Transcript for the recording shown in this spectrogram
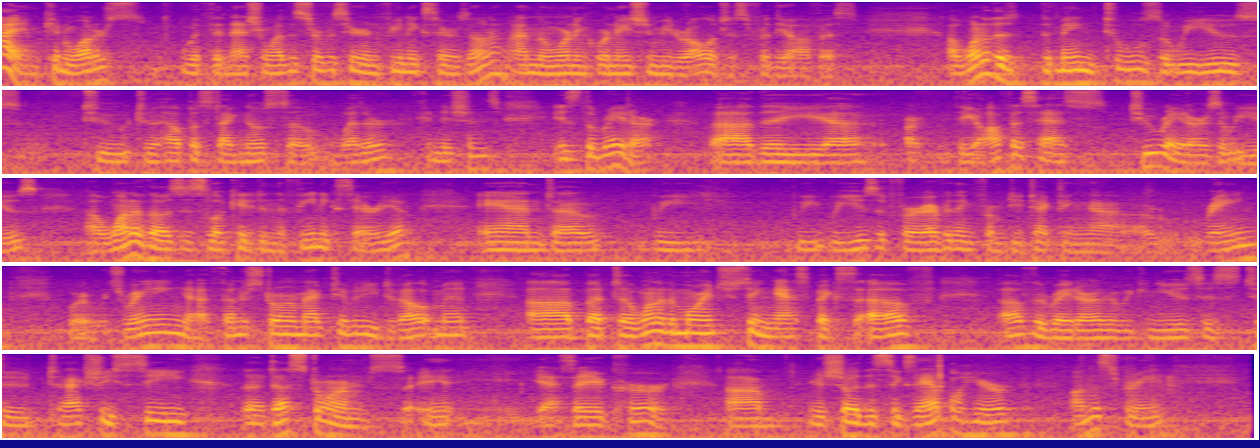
Hi, I'm Ken Waters with the National Weather Service here in Phoenix, Arizona. I'm the warning coordination meteorologist for the office. Uh, one of the, the main tools that we use to, to help us diagnose uh, weather conditions is the radar. Uh, the, uh, our, the office has two radars that we use. Uh, one of those is located in the Phoenix area, and uh, we we, we use it for everything from detecting uh, rain, where it's raining, uh, thunderstorm activity, development. Uh, but one of the more interesting aspects of of the radar that we can use is to, to actually see the dust storms as they occur. Um, I'm going to show this example here on the screen.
